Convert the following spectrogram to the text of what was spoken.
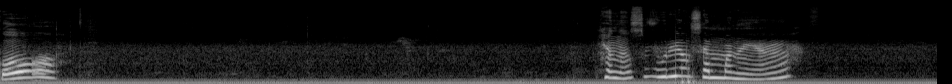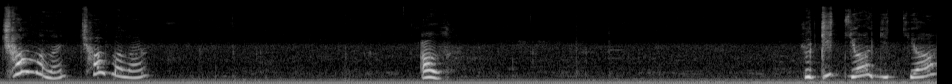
Go. Ya nasıl vuruyorsun sen bana ya? Çalma lan, çalma lan. Al. Ya git ya, git ya.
